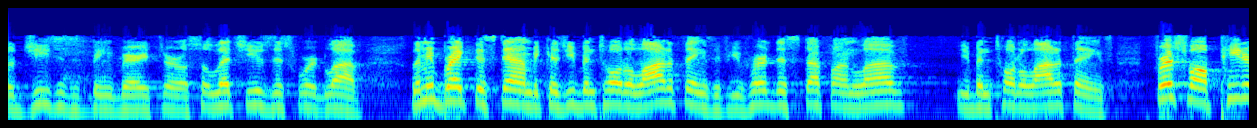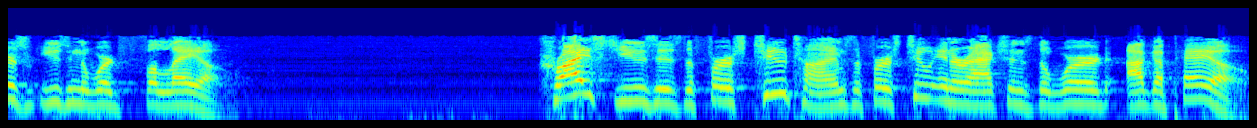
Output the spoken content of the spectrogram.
So Jesus is being very thorough. So let's use this word love. Let me break this down because you've been told a lot of things. If you've heard this stuff on love, you've been told a lot of things. First of all, Peter's using the word phileo. Christ uses the first two times, the first two interactions, the word agapeo.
